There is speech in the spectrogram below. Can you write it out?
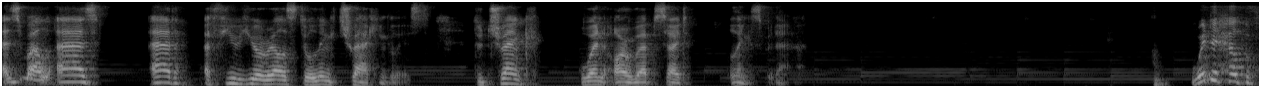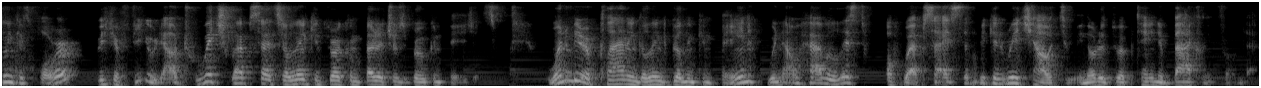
as well as add a few URLs to a link tracking list to track when our website links with them. With the help of Link Explorer, we have figured out which websites are linking to our competitors' broken pages. When we are planning a link building campaign, we now have a list of websites that we can reach out to in order to obtain a backlink from them.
